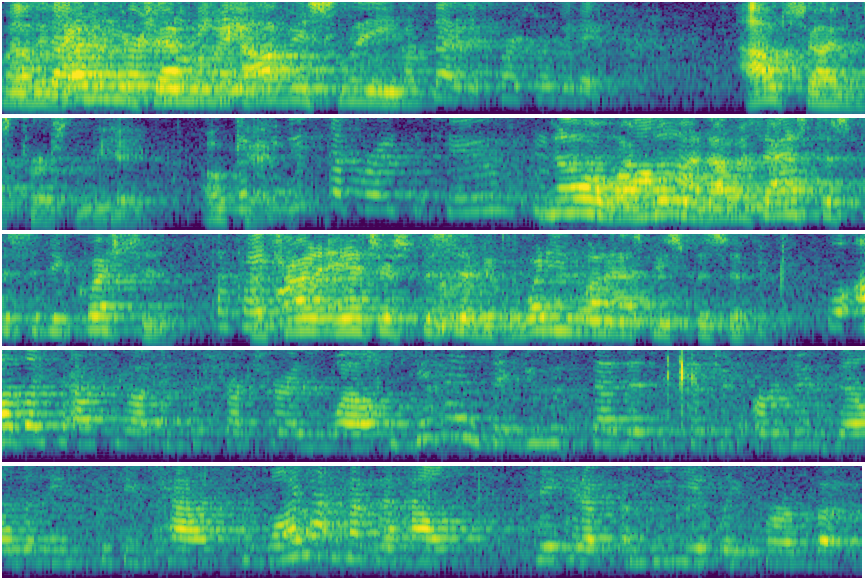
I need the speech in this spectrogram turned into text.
The Outside of governor behavior. obviously, Outside of his personal behavior. outside of his personal behavior? But Okay. can you separate the two? since No, I'm not. I was asked a specific question. Okay. I'm trying to answer specifically. What do you want to ask me specifically? Well, I'd like to ask you about infrastructure as well. Given that you have said this is such an urgent bill that needs to be passed, why not have the House take it up immediately for a vote?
